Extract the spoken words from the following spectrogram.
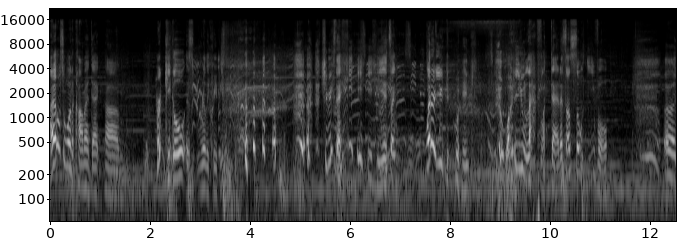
I also want to comment that um, her giggle is really creepy. she makes that hee hee hee. It's like, what are you doing? Why do you laugh like that? It sounds so evil. Uh,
